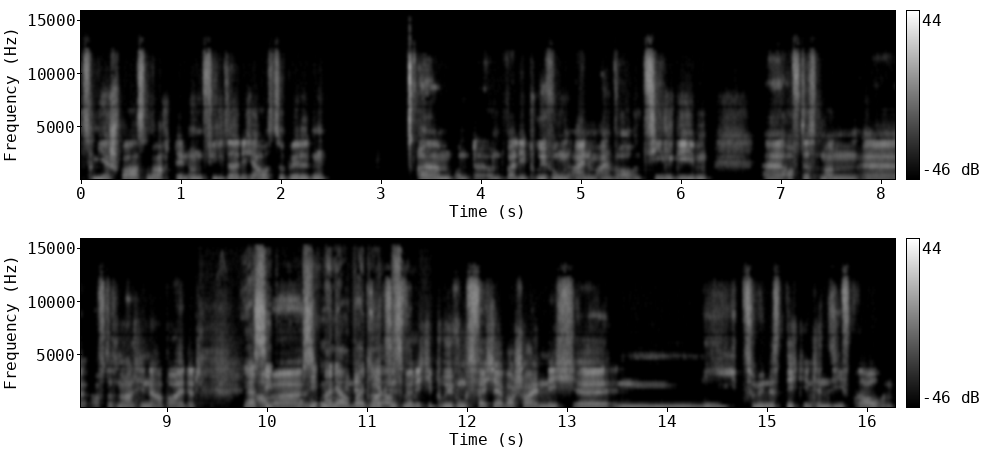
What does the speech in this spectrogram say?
es mir Spaß macht, den Hund vielseitig auszubilden ähm, und, und weil die Prüfungen einem einfach auch ein Ziel geben, auf das man äh, auf das man halt hinarbeitet. Ja, Aber sieht, man ja auch in bei der Praxis dir. werde ich die Prüfungsfächer wahrscheinlich äh, nie, zumindest nicht intensiv brauchen.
